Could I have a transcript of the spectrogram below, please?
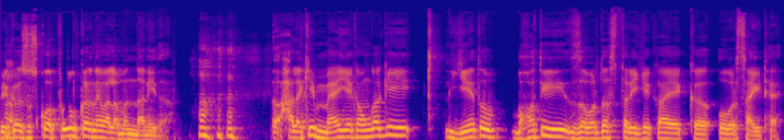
बिकॉज़ हाँ. उसको अप्रूव करने वाला बंदा नहीं था। हालाँकि मैं ये कहूँगा कि ये तो बहुत ही ज़बरदस्त तरीके का एक ओवरसाइट है।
